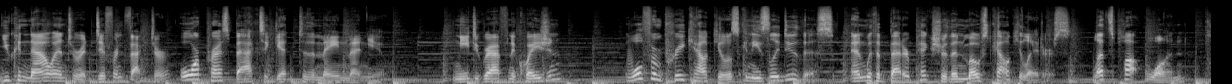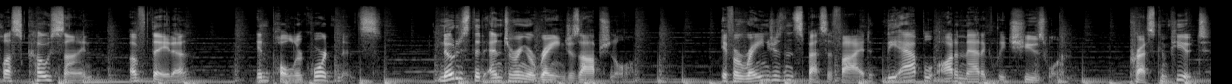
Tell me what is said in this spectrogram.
You can now enter a different vector or press back to get to the main menu. Need to graph an equation? Wolfram Pre-Calculus can easily do this, and with a better picture than most calculators. Let's plot 1 plus cosine of theta in polar coordinates. Notice that entering a range is optional. If a range isn't specified, the app will automatically choose one. Press Compute.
